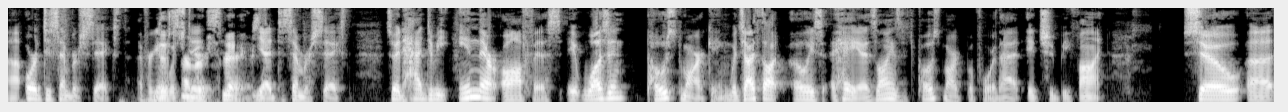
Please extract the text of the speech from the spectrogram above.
uh, or December 6th. I forget December which date. 6th. Yeah, December 6th. So it had to be in their office. It wasn't postmarking, which I thought always, hey, as long as it's postmarked before that, it should be fine. So uh,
